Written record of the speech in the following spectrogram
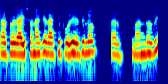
তারপরে রাইসোনাকে রাখি পরিয়ে দিল তার বান্ধবী।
